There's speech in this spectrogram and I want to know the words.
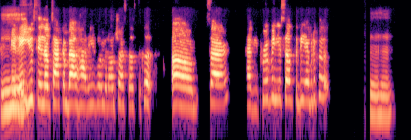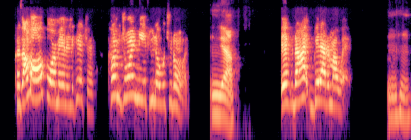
Mm-hmm. And then mm-hmm. you end up talking about how these women don't trust us to cook. Um, sir, have you proven yourself to be able to cook? Mm-hmm. Cause I'm all for a man in the kitchen. Come join me if you know what you're doing. Yeah. If not, get out of my way. Mm-hmm.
